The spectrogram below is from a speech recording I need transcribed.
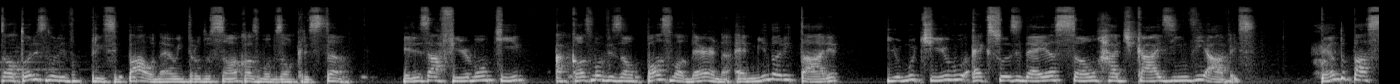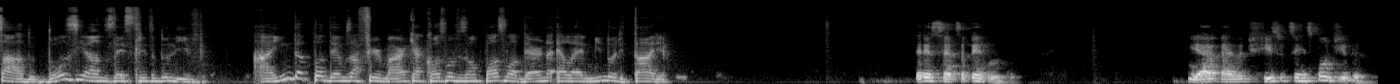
Os autores do livro principal, né, o Introdução à Cosmovisão Cristã, eles afirmam que a cosmovisão pós-moderna é minoritária e o motivo é que suas ideias são radicais e inviáveis. Tendo passado 12 anos da escrita do livro, ainda podemos afirmar que a cosmovisão pós-moderna ela é minoritária? Interessante essa pergunta. E ela é difícil de ser respondida.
